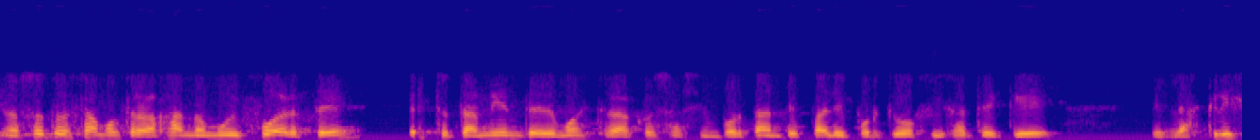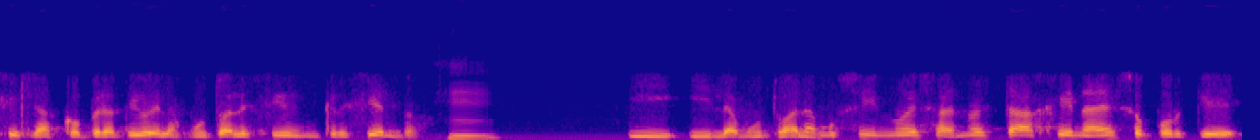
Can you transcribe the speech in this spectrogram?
nosotros estamos trabajando muy fuerte. Esto también te demuestra cosas importantes, Pali, porque vos fíjate que en las crisis las cooperativas y las mutuales siguen creciendo. Mm. Y, la mutual, la MUSIN, no, es, no está ajena a eso porque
